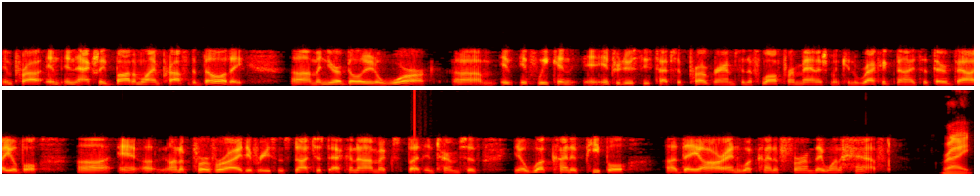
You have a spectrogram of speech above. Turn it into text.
in pro, in, in actually bottom line profitability, um, and your ability to work. Um, if, if we can introduce these types of programs, and if law firm management can recognize that they're valuable uh, and, uh, on a, for a variety of reasons, not just economics, but in terms of you know what kind of people uh, they are and what kind of firm they want to have. Right.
